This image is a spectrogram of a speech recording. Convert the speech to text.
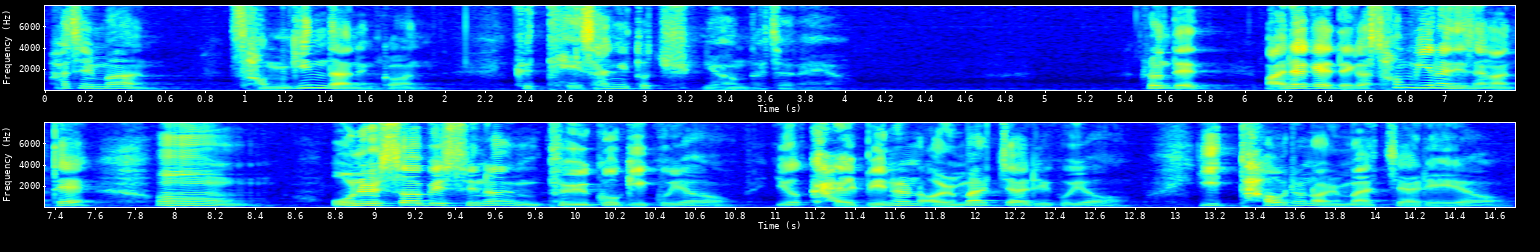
하지만 섬긴다는 건 그 대상이 더 중요한 거잖아요. 그런데 만약에 내가 섬기는 대상한테 어, 오늘 서비스는 불고기고요. 이거 갈비는 얼마짜리고요. 이 타올은 얼마짜리예요.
